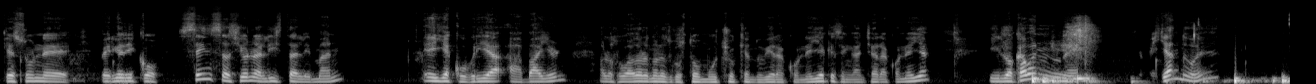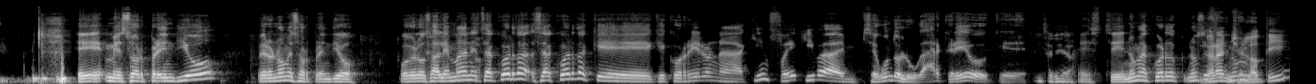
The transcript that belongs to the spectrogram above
que es un eh, periódico sensacionalista alemán. Ella cubría a Bayern. A los jugadores no les gustó mucho que anduviera con ella, que se enganchara con ella. Y lo acaban eh, cepillando, ¿eh? Eh, me sorprendió, pero no me sorprendió. Porque los alemanes, ¿se acuerda, ¿se acuerda que, que corrieron a quién fue? Que iba en segundo lugar, creo. Que ¿Quién sería? este, no me acuerdo. No, sé ¿No era si- no- Ancelotti?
